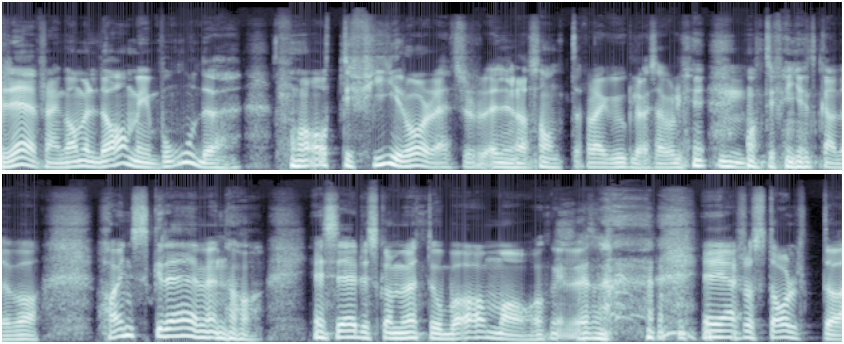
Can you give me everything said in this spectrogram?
brev fra en gammel dame i Bodø. Hun var 84 år, eller noe sånt, for jeg googla selvfølgelig. Mm. Måtte finne ut hva det var. Håndskreven og 'Jeg ser du skal møte Obama' og liksom, 'Jeg er så stolt' og,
